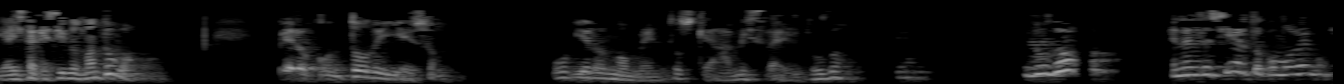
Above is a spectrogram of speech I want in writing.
y ahí está que sí nos mantuvo. Pero con todo y eso, hubieron momentos que Am dudó. Dudó en el desierto, como vemos.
